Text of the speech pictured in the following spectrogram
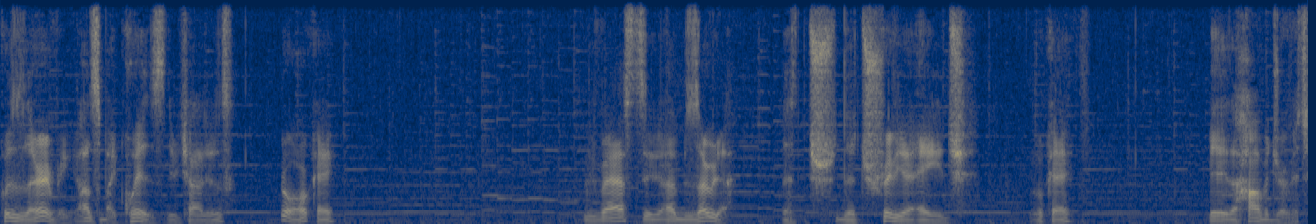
Quizzes are everything. Answer my quiz, new challenges. Sure, oh, okay. We've asked to, I'm the, tr- the trivia age. Okay. Merely the harbinger of it.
